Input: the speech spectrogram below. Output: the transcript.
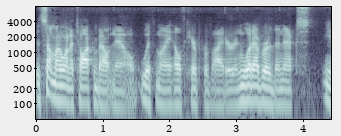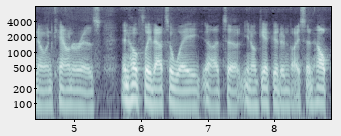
It's something I want to talk about now with my healthcare provider and whatever the next you know encounter is, and hopefully that's a way uh, to you know get good advice and help.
